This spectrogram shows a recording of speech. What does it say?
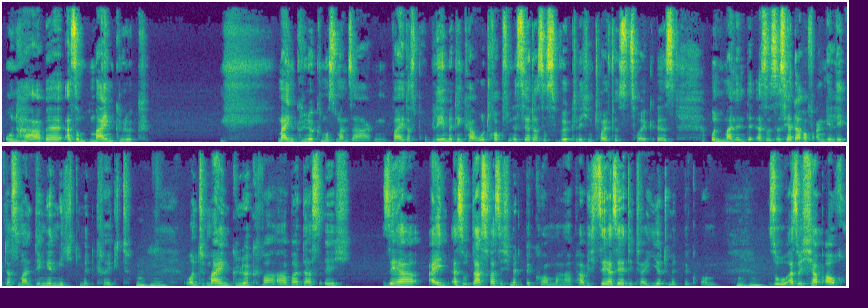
Und habe, also mein Glück, mein Glück muss man sagen, weil das Problem mit den K.O.-Tropfen ist ja, dass es wirklich ein Teufelszeug ist. Und man, in, also es ist ja darauf angelegt, dass man Dinge nicht mitkriegt. Mhm. Und mein Glück war aber, dass ich sehr, ein, also das, was ich mitbekommen habe, habe ich sehr, sehr detailliert mitbekommen. Mhm. So, also ich habe auch,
